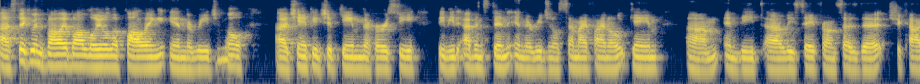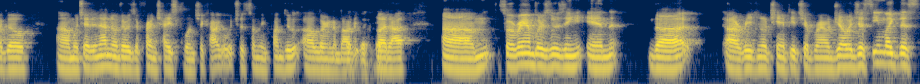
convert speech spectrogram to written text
uh, sticking with volleyball, Loyola falling in the regional uh, championship game the Hersey. They beat Evanston in the regional semifinal game um, and beat uh, Lycée Français de Chicago, um, which I did not know there was a French high school in Chicago, which was something fun to uh, learn about. But uh, um, so Ramblers losing in the uh, regional championship round. Joe, it just seemed like this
